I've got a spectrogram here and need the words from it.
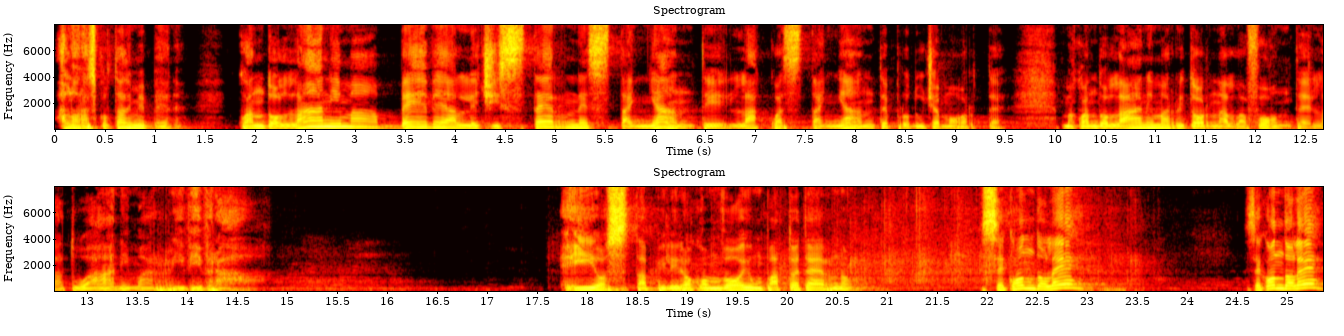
Allora ascoltatemi bene, quando l'anima beve alle cisterne stagnanti, l'acqua stagnante produce morte, ma quando l'anima ritorna alla fonte, la tua anima rivivrà. E io stabilirò con voi un patto eterno. Secondo lei, secondo lei,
